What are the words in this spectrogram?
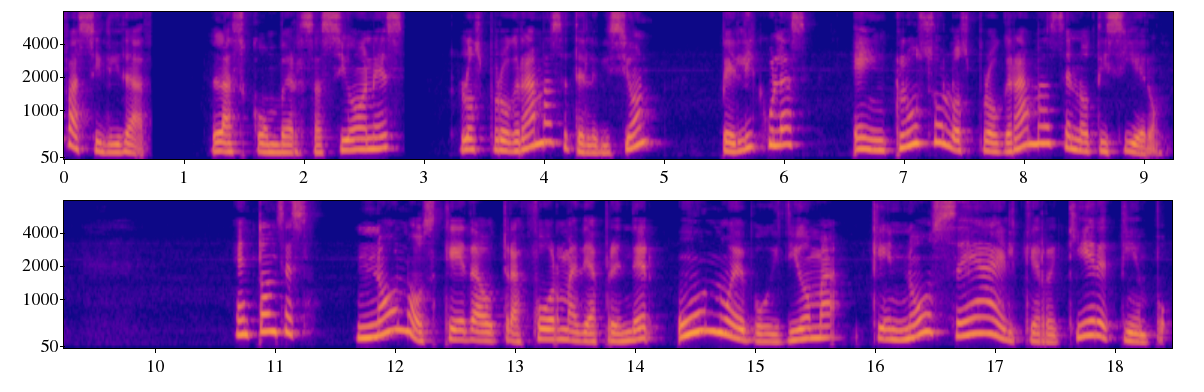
facilidad las conversaciones, los programas de televisión, películas e incluso los programas de noticiero. Entonces, no nos queda otra forma de aprender un nuevo idioma que no sea el que requiere tiempo,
